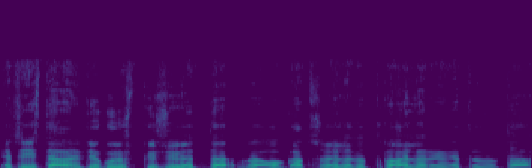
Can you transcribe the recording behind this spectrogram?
Ja siis täällä nyt joku just kysyy, että on katsoin eilen tuon trailerin, että, tota,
